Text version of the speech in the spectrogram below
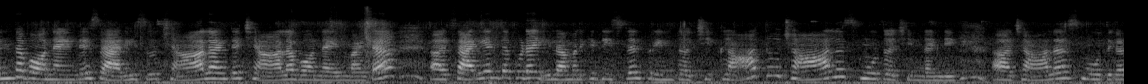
ఎంత బాగున్నాయంటే శారీస్ చాలా అంటే చాలా బాగున్నాయి అనమాట శారీ అంతా కూడా ఇలా మనకి డిజిటల్ ప్రింట్ వచ్చి క్లాత్ చాలా స్మూత్ వచ్చిందండి. చాలా స్మూత్గా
